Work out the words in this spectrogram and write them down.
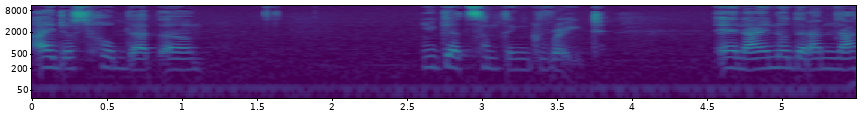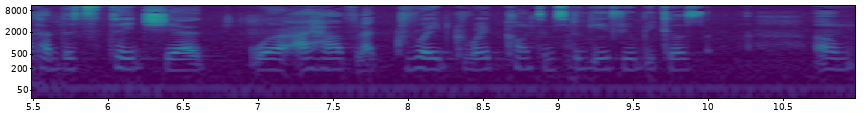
i just hope that um, you get something great and i know that i'm not at the stage yet where i have like great great contents to give you because um,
